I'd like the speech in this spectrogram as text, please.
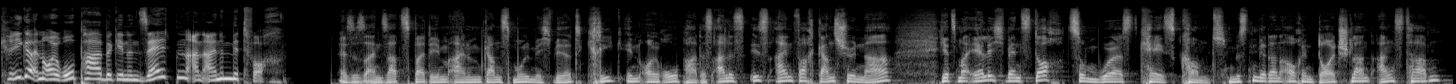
Kriege in Europa beginnen selten an einem Mittwoch. Es ist ein Satz, bei dem einem ganz mulmig wird. Krieg in Europa. Das alles ist einfach ganz schön nah. Jetzt mal ehrlich, wenn es doch zum Worst Case kommt, müssten wir dann auch in Deutschland Angst haben?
